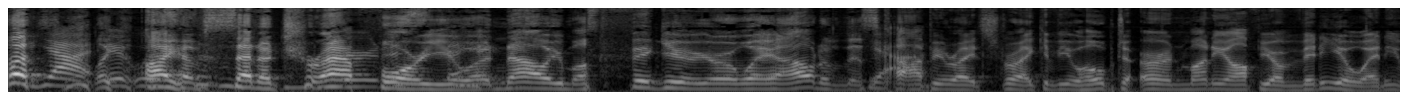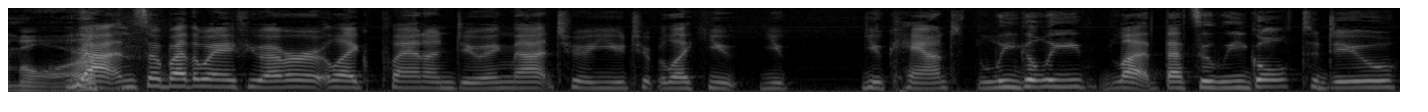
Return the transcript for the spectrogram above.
us. Yeah, like I have set a trap for you, thing. and now you must figure your way out of this Yeah. copyright strike if you hope to earn money off your video anymore. Yeah, and so by the way, if you ever like plan on doing that to a YouTuber, like you you you can't legally let that's illegal to do.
